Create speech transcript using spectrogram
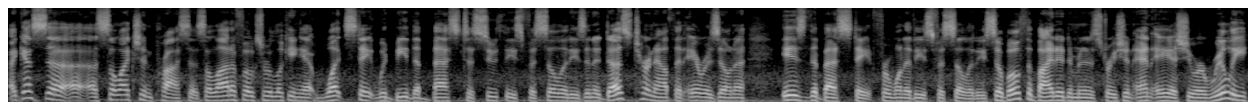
I guess a, a, selection process. A lot of folks were looking at what state would be the best to suit these facilities, and it does turn out that Arizona is the best state for one of these facilities. So both the Biden administration and ASU are really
